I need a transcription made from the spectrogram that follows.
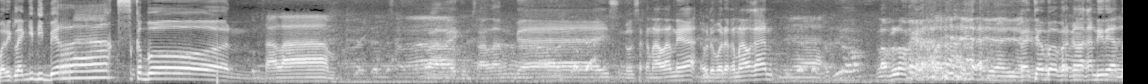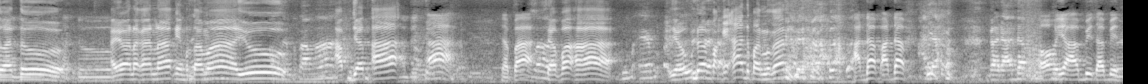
Balik lagi di Berak Kebon Waalaikumsalam. Waalaikumsalam guys Nggak usah kenalan ya Udah pada kenal kan? Ya. Lah belum ya? Oh iya iya iya iya. Nah coba perkenalkan diri atu-atu. Ayo anak-anak yang pertama Ayo Abjad A Abid A. Siapa? Siapa A? Ya udah pakai A depan lu kan Adab, adab. Gak ada adab Oh iya Abid, Abid.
